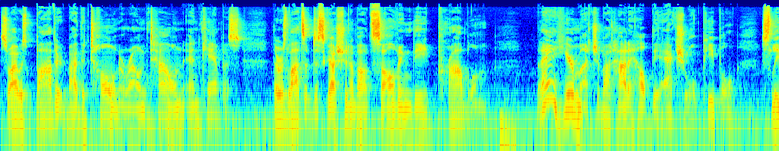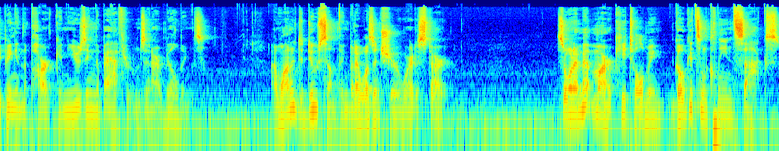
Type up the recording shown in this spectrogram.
So I was bothered by the tone around town and campus. There was lots of discussion about solving the problem, but I didn't hear much about how to help the actual people sleeping in the park and using the bathrooms in our buildings. I wanted to do something, but I wasn't sure where to start. So when I met Mark, he told me, go get some clean socks,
